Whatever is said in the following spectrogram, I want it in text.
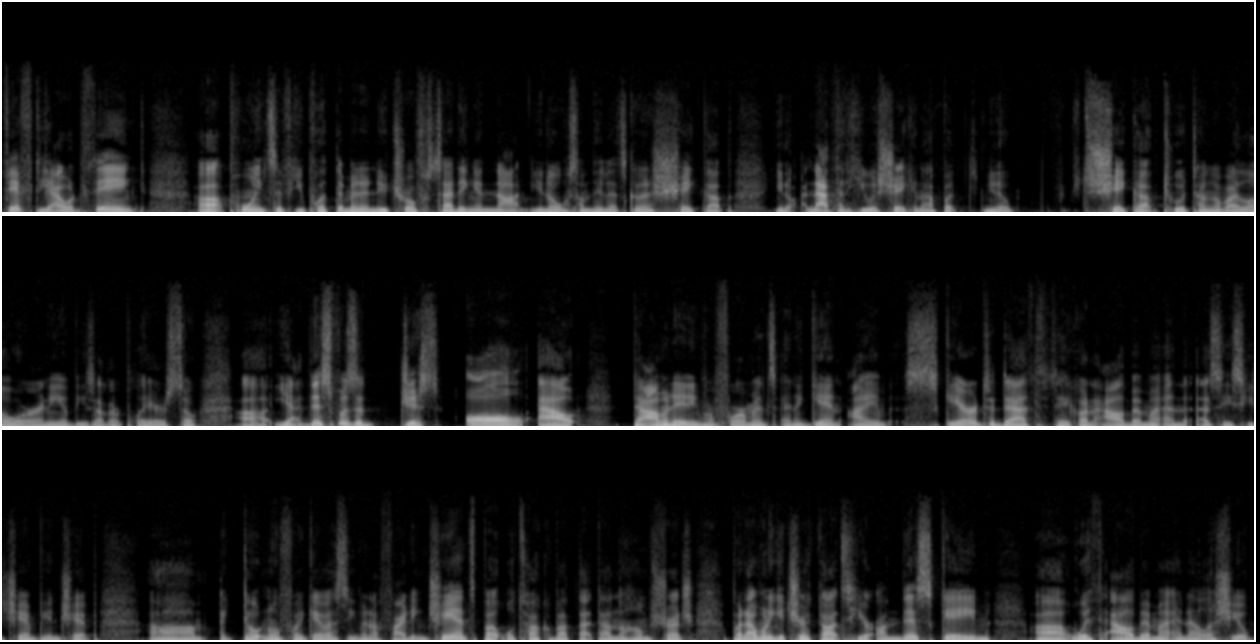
50, I would think, uh, points if you put them in a neutral setting and not, you know, something that's going to shake up, you know, not that he was shaken up, but, you know, shake up to a Tagovailoa or any of these other players. So, uh, yeah, this was a just all out dominating performance. And again, I am scared to death to take on Alabama and the SEC championship. Um, I don't know if I give us even a fighting chance, but we'll talk about that down the home stretch. But I want to get your thoughts here on this game uh, with Alabama and LSU.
